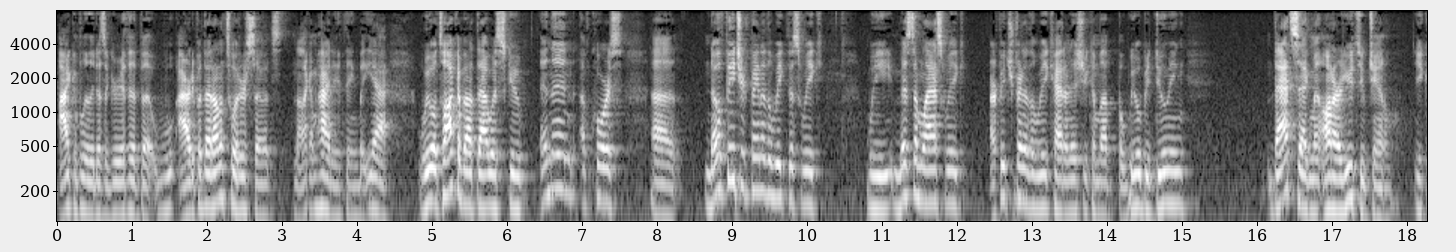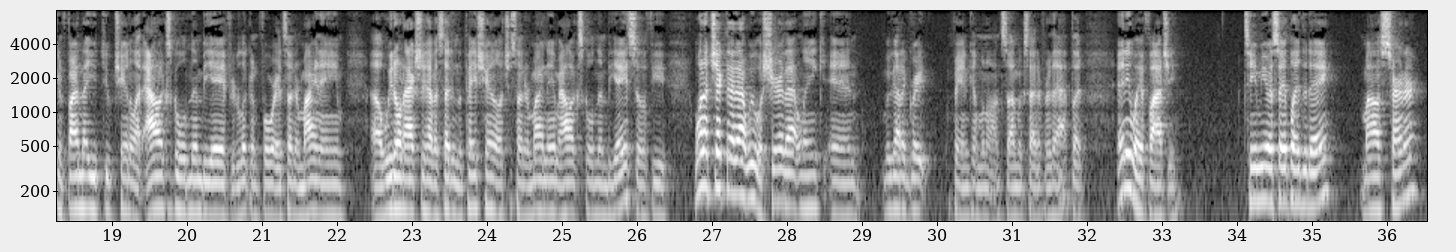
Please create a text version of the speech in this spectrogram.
I completely disagree with it. But I already put that on Twitter, so it's not like I'm hiding anything. But yeah, we will talk about that with Scoop. And then, of course, uh, no featured fan of the week this week. We missed him last week. Our featured fan of the week had an issue come up, but we will be doing that segment on our YouTube channel. You can find that YouTube channel at Alex Golden NBA if you're looking for it. It's under my name. Uh, we don't actually have a setting the pace channel. It's just under my name, Alex Golden NBA. So if you want to check that out, we will share that link. And we got a great fan coming on, so I'm excited for that. But anyway, Facci, Team USA played today. Myles Turner,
